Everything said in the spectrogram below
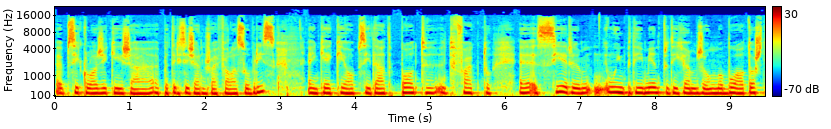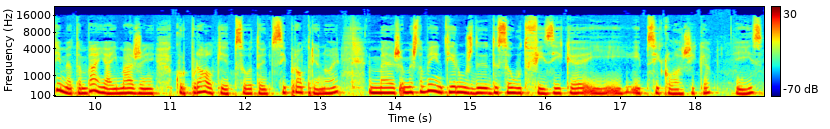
uh, psicológico e já a Patrícia já nos vai falar sobre isso, em que é que a obesidade pode de facto uh, ser um impedimento, digamos, a uma boa autoestima também, à imagem corporal que a pessoa tem de si própria, não é? Mas, mas também em termos de, de saúde física e, e psicológica, é isso?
